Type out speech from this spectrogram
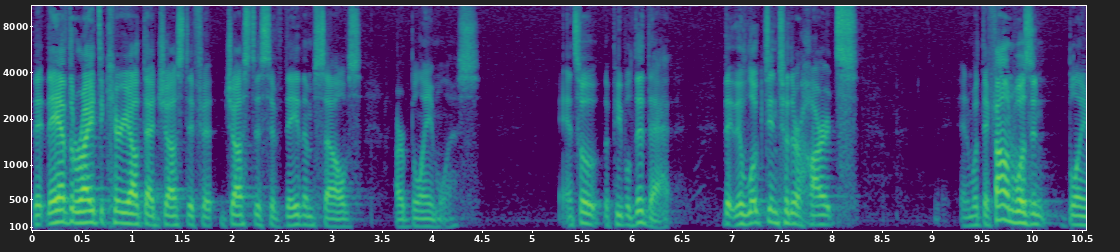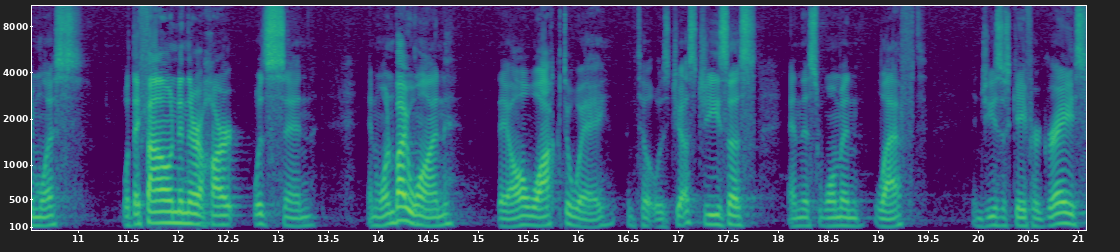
They have the right to carry out that justice if they themselves are blameless. And so the people did that. They looked into their hearts, and what they found wasn't blameless. What they found in their heart was sin. And one by one, they all walked away until it was just Jesus and this woman left. And Jesus gave her grace,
